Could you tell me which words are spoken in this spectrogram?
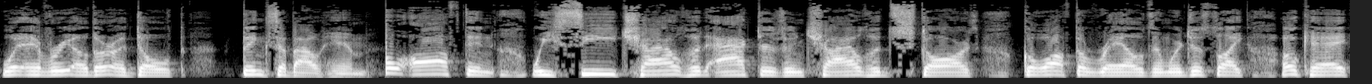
what every other adult thinks about him. So often we see childhood actors and childhood stars go off the rails and we're just like, okay,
